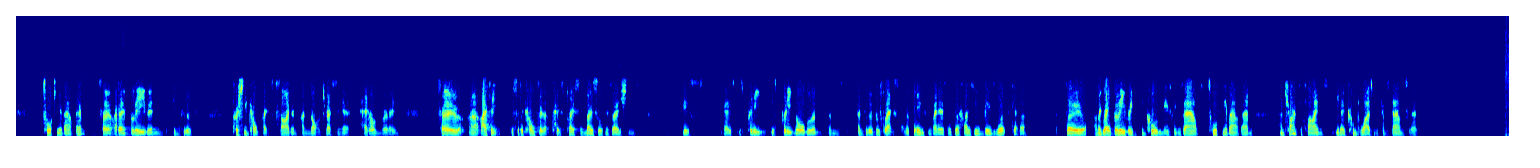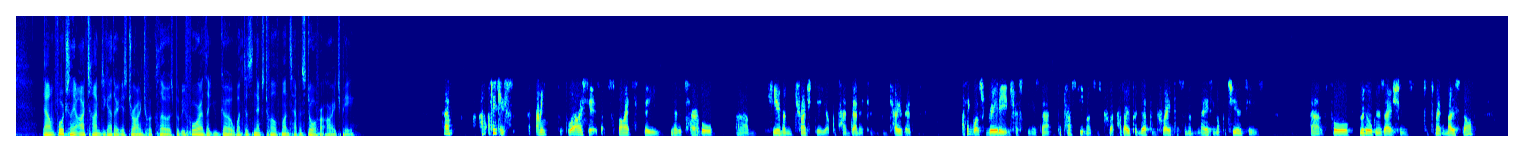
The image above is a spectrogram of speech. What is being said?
talking about them. So I don't believe in, in sort of pushing conflict aside and, and not addressing it head on, really. So uh, I think the sort of conflict that takes place in most organisations is, you know, is, is pretty is pretty normal and, and, and sort of reflects human beings in many ways and how human beings work together. So I'm a great believer in, in calling these things out, talking about them, and trying to find you know compromise when it comes down to it. Now, unfortunately, our time together is drawing to a close. But before I let you go, what does the next 12 months have in store for RHP? Um, I think it's, I mean, the way I see it is that despite the, you know, the terrible um, human tragedy of the pandemic and, and, COVID, I think what's really interesting is that the past few months have opened up and created some amazing opportunities uh, for good organisations to, to, make the most of.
